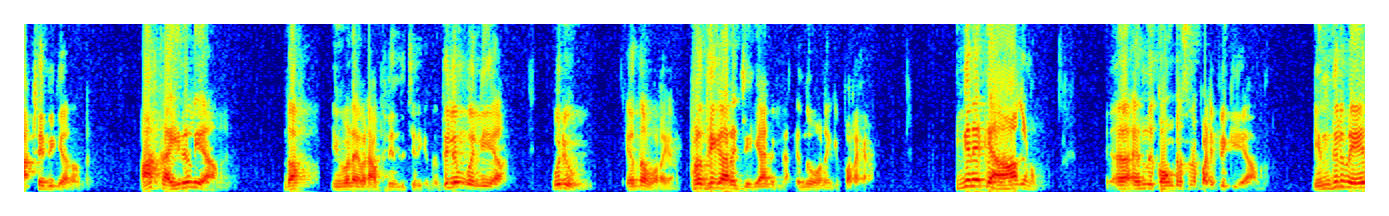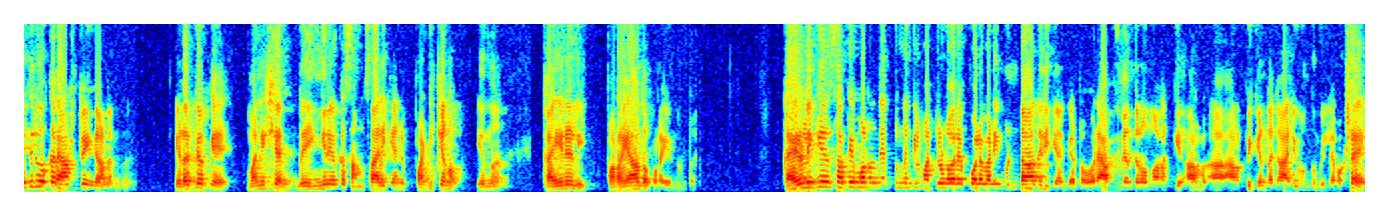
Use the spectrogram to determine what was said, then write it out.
ആക്ഷേപിക്കാറുണ്ട്. ആ കൈരളിയാണ് ദാ ഇവിടെ അവർ അഭിനന്ദിച്ചിരിക്കുന്നത്. ഇതിലും വലിയ ഒരു എന്താ പറയാ പ്രതികാരം ചെയ്യാനില്ല എന്ന് വേണമെങ്കിൽ പറയാം. ഇങ്ങനെയൊക്കെ ആകണം എന്ന് കോൺഗ്രസിനെ പഠിപ്പിക്കുകയാണ്. എന്തിലും ഏതിലും ഒക്കെ രാഷ്ട്രീയം കാണരുത്. ഇടയ്ക്കൊക്കെ മനുഷ്യൻ ഇത് ഇങ്ങനെയൊക്കെ സംസാരിക്കാൻ പഠിക്കണം എന്ന് കൈരളി പറയാതെ പറയുന്നുണ്ട്. കൈരളിക്ക് സത്യം പറഞ്ഞിട്ടുണ്ടെങ്കിൽ മറ്റുള്ളവരെ പോലെ വേണമെങ്കിൽ മിണ്ടാതിരിക്കാൻ കേട്ടോ. ഒരു അഭിനന്ദനം അർ- അർപ്പിക്കേണ്ട കാര്യമൊന്നുമില്ല. പക്ഷേ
